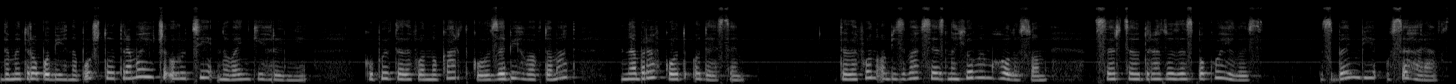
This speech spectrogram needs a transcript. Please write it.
Дмитро побіг на пошту, тримаючи у руці новенькі гривні. Купив телефонну картку, забіг в автомат, набрав код Одеси. Телефон обізвався знайомим голосом. Серце одразу заспокоїлось. З Бембі усе гаразд.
